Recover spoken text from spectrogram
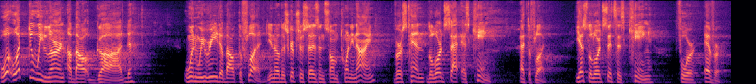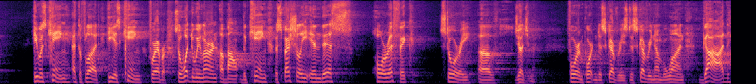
what, what do we learn about God when we read about the flood? You know, the scripture says in Psalm 29, verse 10, the Lord sat as king at the flood. Yes, the Lord sits as king forever. He was king at the flood. He is king forever. So, what do we learn about the king, especially in this horrific story of judgment? Four important discoveries. Discovery number one God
